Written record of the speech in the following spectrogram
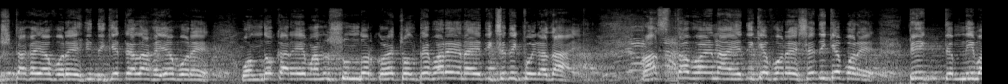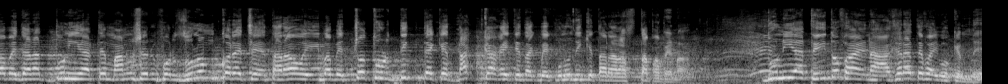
উষ্টা খাইয়া পরে এদিকে টেলা খাইয়া পরে অন্ধকারে মানুষ সুন্দর করে চলতে পারে না, এদিক সেদিক পইরা যায়। রাস্তা হয় না, এদিকে পরে সেদিকে পরে ঠিক তেমনিভাবে যারা দুনিয়াতে মানুষের উপর জুলুম করেছে, তারাও এইভাবে চতুর্দিক থেকে ধাক্কা খাইতে থাকবে কোনো দিকে তারা রাস্তা পাবে না। দুনিয়াতেই তো পায় না, আখেরাতে পাইব কেমনে?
